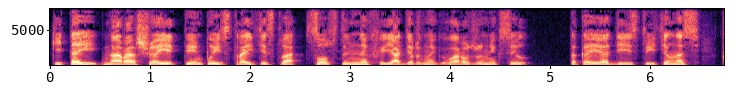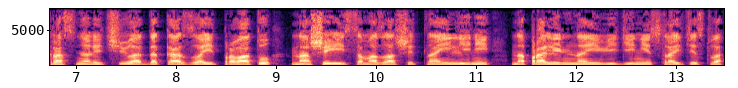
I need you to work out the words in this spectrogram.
Китай наращивает темпы строительства собственных ядерных вооруженных сил. Такая действительность красноречиво доказывает правоту нашей самозащитной линии на параллельное ведение строительства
